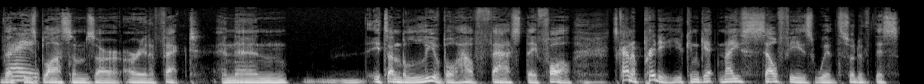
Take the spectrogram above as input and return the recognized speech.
that these blossoms are are in effect, and then it's unbelievable how fast they fall. It's kind of pretty. You can get nice selfies with sort of this.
